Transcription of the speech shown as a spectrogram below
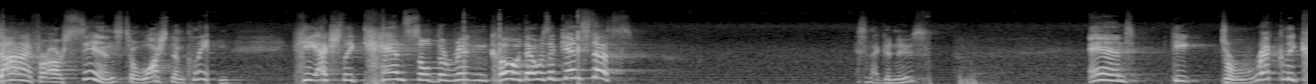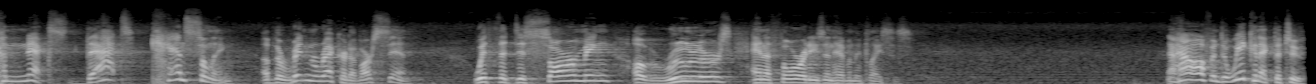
die for our sins to wash them clean, he actually canceled the written code that was against us. Isn't that good news? And he directly connects that canceling of the written record of our sin with the disarming of rulers and authorities in heavenly places. Now, how often do we connect the two?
